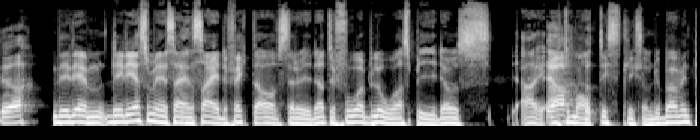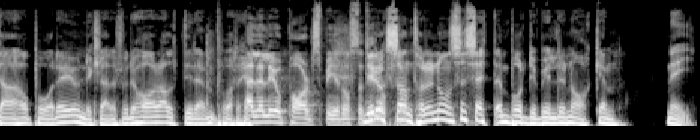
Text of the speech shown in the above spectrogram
Ja. Det är det, det, är det som är en side effect av steroider, att du får blåa speedos Ja. automatiskt liksom. Du behöver inte ha på dig underkläder för du har alltid den på dig. Eller Leopard Speedos. det är dock sant, har du någonsin sett en bodybuilder naken? Nej.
